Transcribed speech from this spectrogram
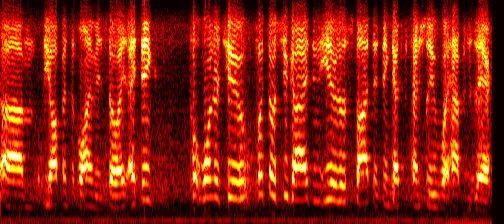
um, the offensive lineman. So I, I think put one or two, put those two guys in either of those spots. I think that's potentially what happens there.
